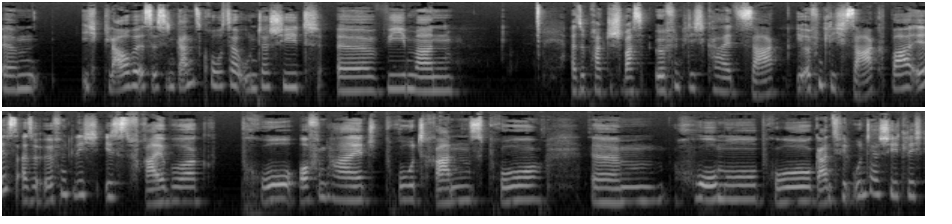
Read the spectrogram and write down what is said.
Ähm, ich glaube, es ist ein ganz großer Unterschied, äh, wie man also praktisch was Öffentlichkeit sag, öffentlich sagbar ist. Also öffentlich ist Freiburg pro Offenheit, pro Trans, pro ähm, Homo, pro ganz viel unterschiedlich.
